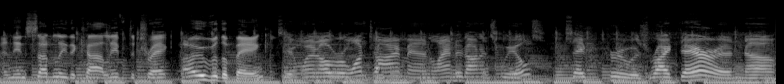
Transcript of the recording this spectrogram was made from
And then suddenly the car left the track over the bank. It went over one time and landed on its wheels. Safety crew was right there and uh,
